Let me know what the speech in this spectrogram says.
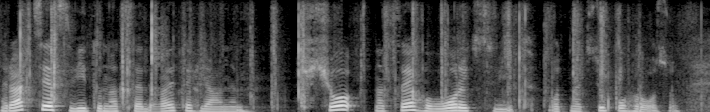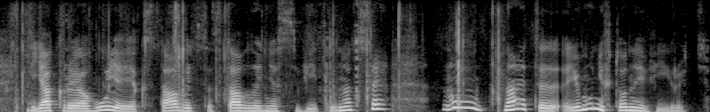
Реакція світу на це. Давайте глянемо. Що на це говорить світ? От на цю погрозу. Як реагує, як ставиться ставлення світу на це? Ну, знаєте, йому ніхто не вірить.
